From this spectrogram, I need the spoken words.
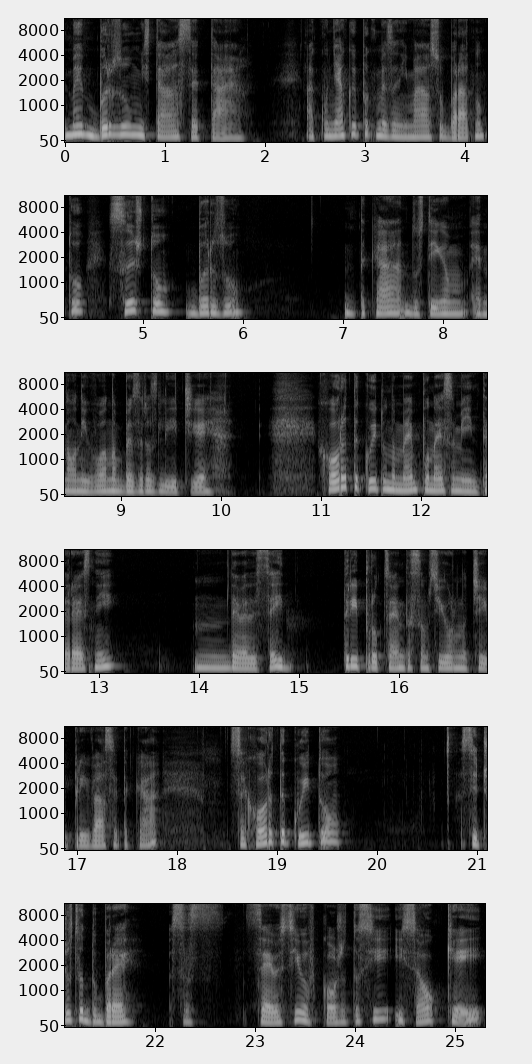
мен бързо ми става се тая. Ако някой пък ме занимава с обратното, също бързо така достигам едно ниво на безразличие. Хората, които на мен поне са ми интересни, 93% съм сигурна, че и при вас е така, са хората, които се чувстват добре с себе си, в кожата си и са окей, okay,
